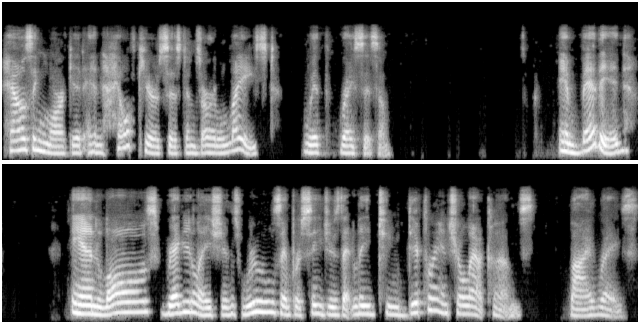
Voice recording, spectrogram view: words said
housing market, and healthcare systems are laced with racism. Embedded in laws, regulations, rules, and procedures that lead to differential outcomes by race.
